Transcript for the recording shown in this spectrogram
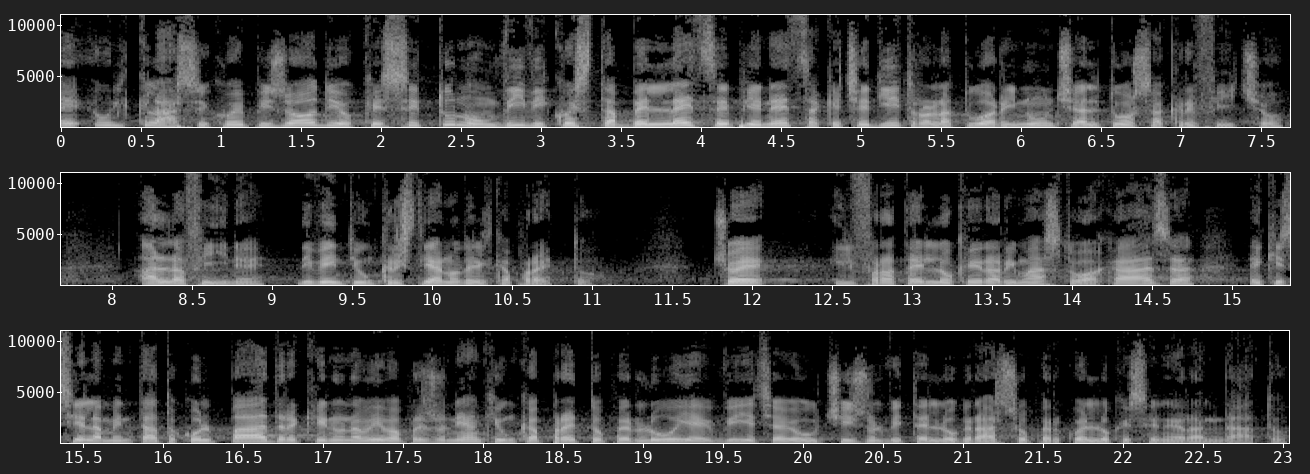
è il classico episodio che se tu non vivi questa bellezza e pienezza che c'è dietro alla tua rinuncia e al tuo sacrificio, alla fine diventi un cristiano del capretto, cioè il fratello che era rimasto a casa e che si è lamentato col padre che non aveva preso neanche un capretto per lui e via ci aveva ucciso il vitello grasso per quello che se n'era andato.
